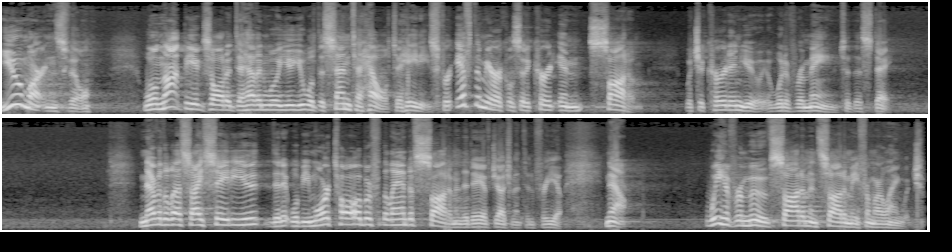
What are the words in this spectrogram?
you, Martinsville, will not be exalted to heaven, will you? You will descend to hell, to Hades. For if the miracles that occurred in Sodom, which occurred in you, it would have remained to this day. Nevertheless, I say to you that it will be more tolerable for the land of Sodom in the day of judgment than for you. Now, we have removed Sodom and sodomy from our language.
